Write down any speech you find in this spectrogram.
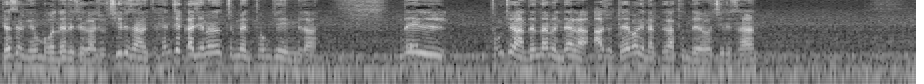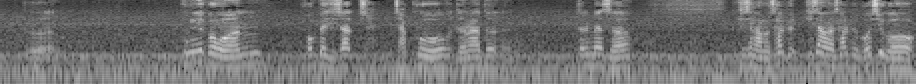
대설 경보가 내려져가지고 지리산 현재까지는 전면 통제입니다. 내일 통제가 안 된다면 내일 아주 대박이 날 것 같은데요, 지리산. 그 국립공원 홈페이지 자, 자, 자꾸 드나 들, 들면서 기상 한번 살펴, 기상을 살펴보시고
